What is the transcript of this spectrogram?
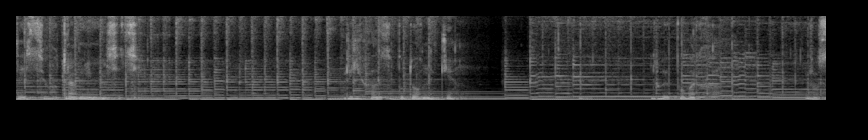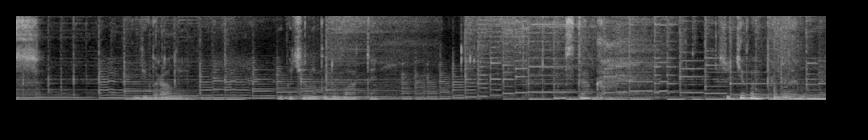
десь у травні місяці, приїхали забудовники, другий поверх розібрали і почали будувати. Ось так. З Життєвими проблемами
